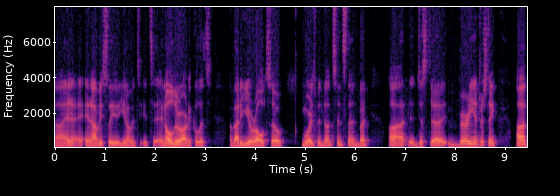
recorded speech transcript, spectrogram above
And and obviously, you know, it's it's an older article. It's about a year old, so more has been done since then. But uh, just uh, very interesting. Uh,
